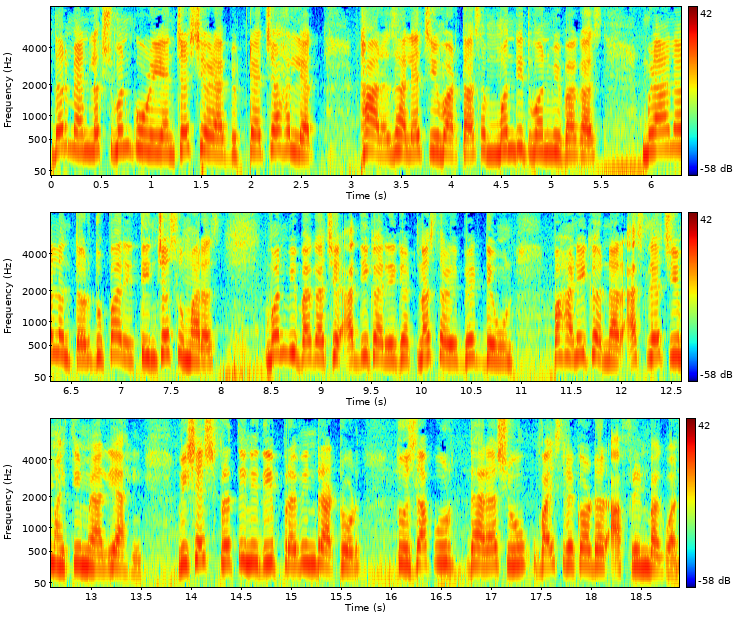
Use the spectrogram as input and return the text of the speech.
दरम्यान लक्ष्मण कोळी यांच्या शेळ्या बिबट्याच्या हल्ल्यात ठार झाल्याची वार्ता संबंधित वन विभागास मिळाल्यानंतर दुपारी तीनच्या सुमारास वन विभागाचे अधिकारी घटनास्थळी भेट देऊन पाहणी करणार असल्याची माहिती मिळाली आहे. विशेष प्रतिनिधी प्रवीण राठोड तुळजापूर धाराशिव व्हाईस रेकॉर्डर आफरीन बागवान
